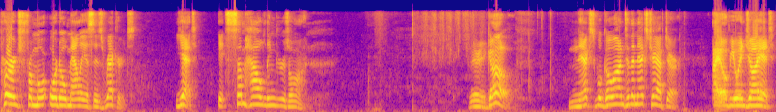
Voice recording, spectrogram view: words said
purged from Ordo Malleus's records. Yet, it somehow lingers on. There you go. Next, we'll go on to the next chapter. I hope you enjoy it.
